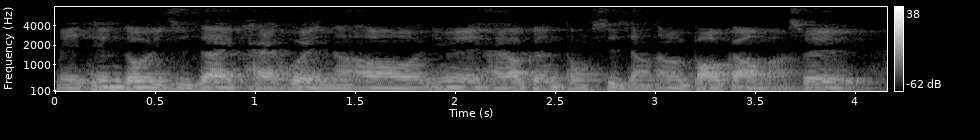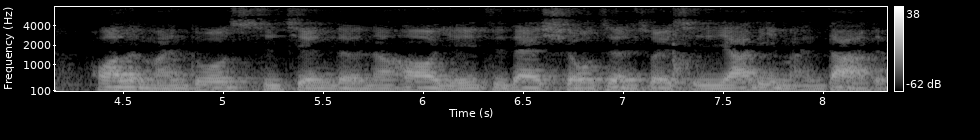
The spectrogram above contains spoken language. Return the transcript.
每天都一直在开会，然后因为还要跟董事长他们报告嘛，所以花了蛮多时间的，然后也一直在修正，所以其实压力蛮大的。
